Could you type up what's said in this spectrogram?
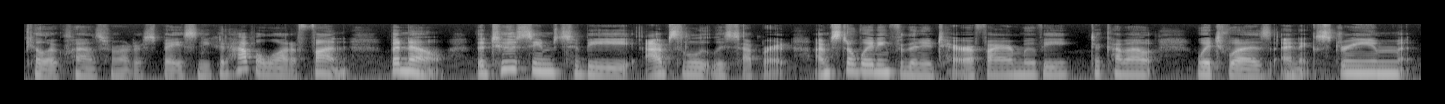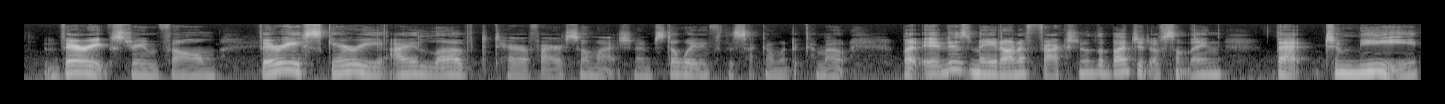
Killer Clowns from Outer Space, and you could have a lot of fun. But no, the two seems to be absolutely separate. I'm still waiting for the new Terrifier movie to come out, which was an extreme, very extreme film, very scary. I loved Terrifier so much, and I'm still waiting for the second one to come out. But it is made on a fraction of the budget of something that, to me,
